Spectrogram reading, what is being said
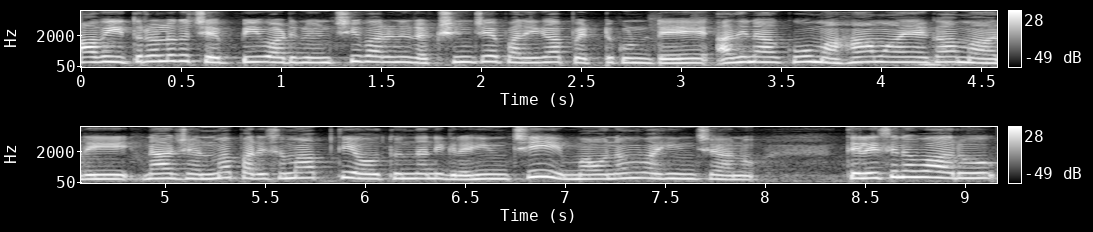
అవి ఇతరులకు చెప్పి వాటి నుంచి వారిని రక్షించే పనిగా పెట్టుకుంటే అది నాకు మహామాయగా మారి నా జన్మ పరిసమాప్తి అవుతుందని గ్రహించి మౌనం వహించాను. తెలిసిన వారు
